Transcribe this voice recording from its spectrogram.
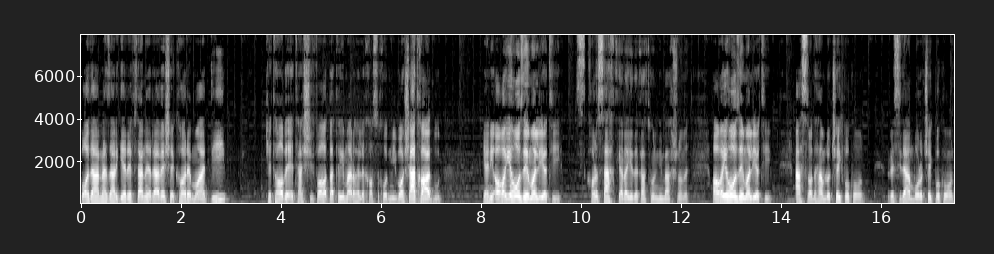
با در نظر گرفتن روش کار معدی که تابع تشریفات و طی مراحل خاص خود می باشد خواهد بود. یعنی آقای حوزه مالیاتی. کارو سخت کرد اگه دقت کنید این بخشنامه. آقای حوزه مالیاتی اسناد حمل رو چک بکن رسید انبار رو چک بکن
